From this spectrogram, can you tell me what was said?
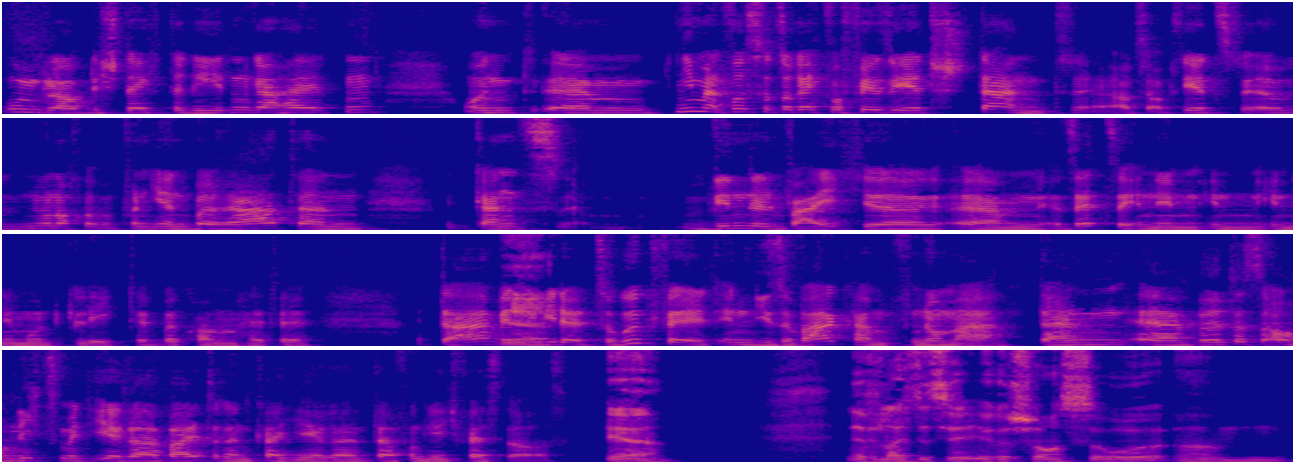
unglaublich schlechte Reden gehalten und ähm, niemand wusste so recht, wofür sie jetzt stand. Als ob sie jetzt äh, nur noch von ihren Beratern ganz windelweiche ähm, Sätze in den, in, in den Mund gelegt bekommen hätte. Da, wenn ja. sie wieder zurückfällt in diese Wahlkampfnummer, dann äh, wird es auch nichts mit ihrer weiteren Karriere. Davon gehe ich fest aus. Ja. Ja, vielleicht ist ja ihre Chance so, ähm,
